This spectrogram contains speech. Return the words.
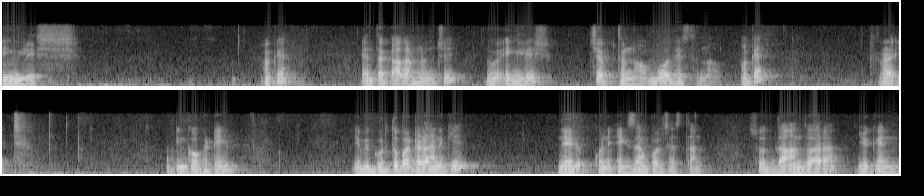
English okay ఎంతకాలం నుంచి నువ్వు ఇంగ్లీష్ చెప్తున్నావు బోధిస్తున్నావు? ఓకే రైట్ ఇంకొకటి ఇవి గుర్తుపట్టడానికి నేను కొన్ని ఎగ్జాంపుల్స్ ఇస్తాను. సో దాని ద్వారా you can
